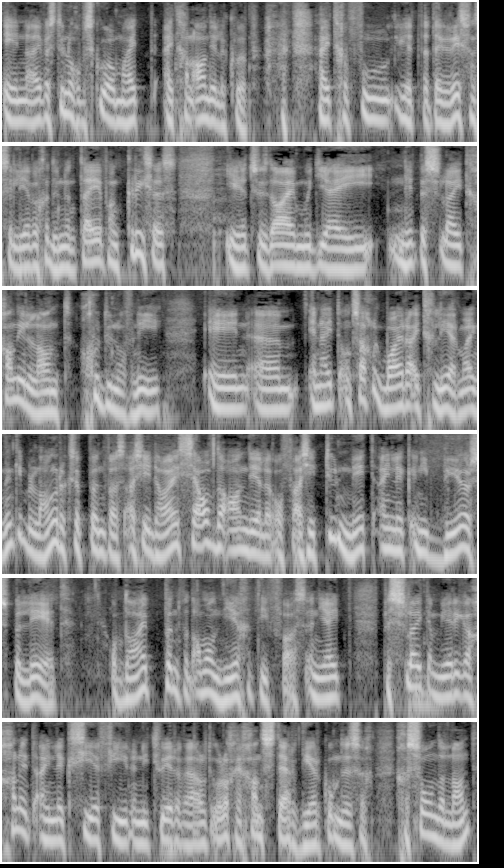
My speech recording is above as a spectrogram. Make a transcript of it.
en hy was toe nog op skool maar hy het, hy het gaan aandele koop. hy het gevoel, jy weet wat hy die res van sy lewe gedoen in tye van krisis. Jy weet soos daai moet jy net besluit gaan die land goed doen of nie en ehm um, en hy het ontsaglik baie daaruit geleer maar ek dink die belangrikste punt was as jy daai selfde aandele of as jy toe net eintlik in die beurs belê het op daai punt wat almal negatief was en jy het besluit Amerika gaan uiteindelik C4 in die Tweede Wêreldoorlog hy gaan sterk deurkom dis 'n gesonde land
